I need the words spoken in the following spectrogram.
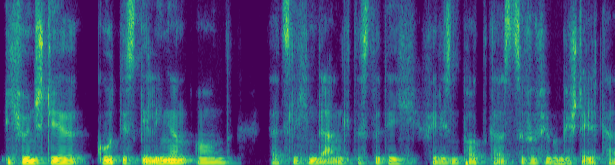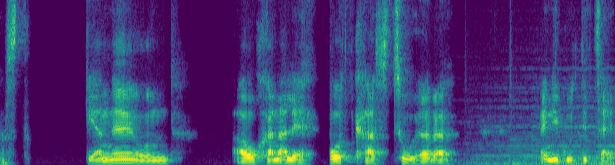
ich wünsche dir gutes Gelingen und herzlichen Dank, dass du dich für diesen Podcast zur Verfügung gestellt hast. Gerne und auch an alle Podcast-Zuhörer eine gute Zeit.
